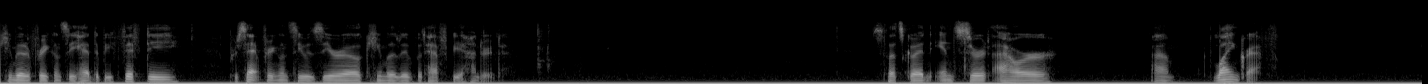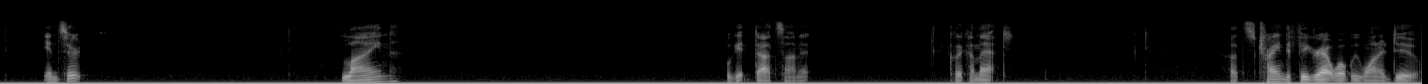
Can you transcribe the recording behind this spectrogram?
Cumulative frequency had to be 50. percent frequency was 0, cumulative would have to be 100. So let's go ahead and insert our um, line graph. Insert, line, we'll get dots on it. Click on that. It's trying to figure out what we want to do.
